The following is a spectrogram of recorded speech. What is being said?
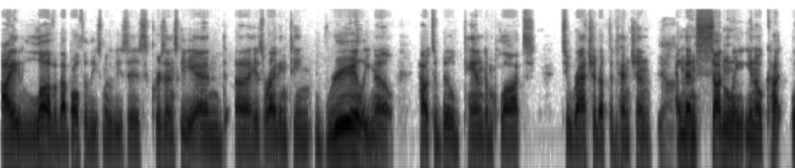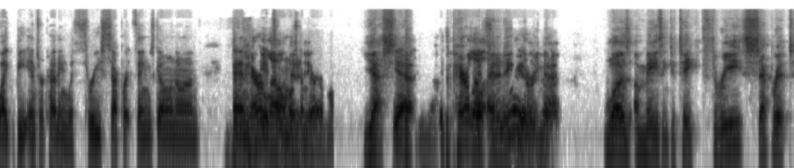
I love about both of these movies is Krasinski and uh, his writing team really know how to build tandem plots to ratchet up the mm. tension, Yeah. and then suddenly you know cut like be intercutting with three separate things going on, the and it's almost editing, unbearable. yes, Yeah. that- Yeah. the parallel It's editing really during good. that was amazing to take three separate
